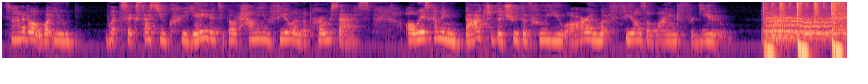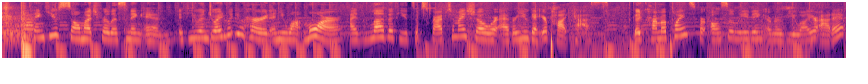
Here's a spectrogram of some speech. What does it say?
It's not about what you what success you create, it's about how you feel in the process. Always coming back to the truth of who you are and what feels aligned for you. Thank you so much for listening in. If you enjoyed what you heard and you want more, I'd love if you'd subscribe to my show wherever you get your podcasts. Good karma points for also leaving a review while you're at it.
